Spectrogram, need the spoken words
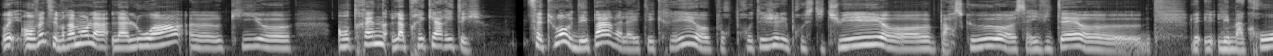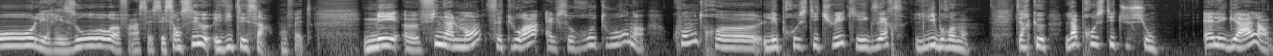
Oui, en fait, c'est vraiment la, loi qui entraîne la précarité. Cette loi, au départ, elle a été créée euh, pour protéger les prostituées, euh, parce que euh, ça évitait les, macros, les réseaux, enfin, c'est censé éviter ça, en fait. Mais finalement, cette loi, elle se retourne contre les prostituées qui exercent librement. C'est-à-dire que la prostitution est légale,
